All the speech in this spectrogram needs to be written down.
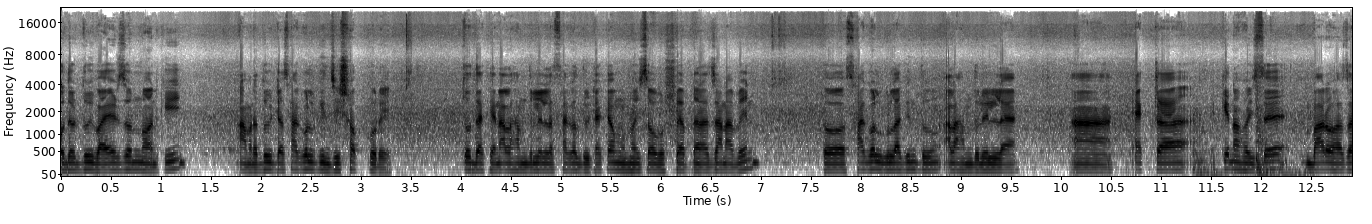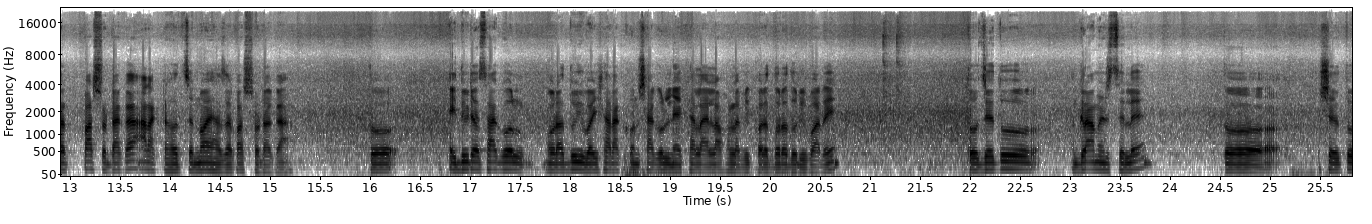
ওদের দুই ভাইয়ের জন্য আর কি আমরা দুইটা ছাগল কিনছি শখ করে। তো দেখেন, আলহামদুলিল্লাহ ছাগল দুইটা কেমন হয়েছে অবশ্যই আপনারা জানাবেন। তো ছাগলগুলা কিন্তু আলহামদুলিল্লাহ একটা কেনা হয়েছে বারো হাজার পাঁচশো টাকা আর একটা হচ্ছে নয় হাজার পাঁচশো টাকা। তো এই দুইটা ছাগল, ওরা দুই ভাই সারাক্ষণ ছাগল নিয়ে খেলায়, লাফালাফি করে, দৌড়াদৌড়ি পারে। তো যেহেতু গ্রামের ছেলে, তো সেহেতু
